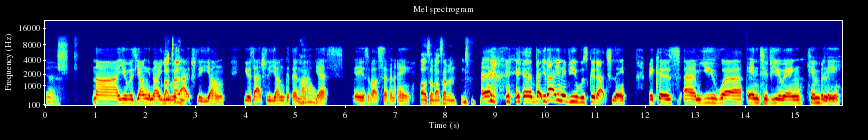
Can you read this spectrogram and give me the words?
Yeah. Nah, you was young. No, About you was actually young. You was actually younger than Wow. that. Yes. Yeah, he was about seven, eight. oh, it's about seven. but that interview was good actually, because um, you were interviewing Kimberly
